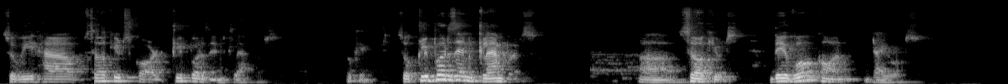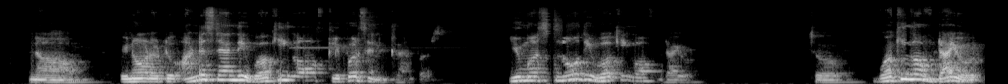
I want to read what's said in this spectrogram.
So we have circuits called clippers and clampers. Okay. So clippers and clampers uh, circuits, they work on diodes. Now, in order to understand the working of clippers and clampers, you must know the working of diode. So working of diode,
